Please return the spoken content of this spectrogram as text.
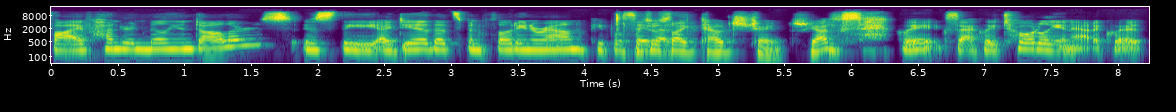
five hundred million dollars is the idea that's been floating around. People say it's just like couch change. Yes, exactly, exactly, totally inadequate.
